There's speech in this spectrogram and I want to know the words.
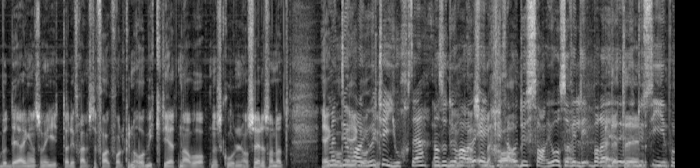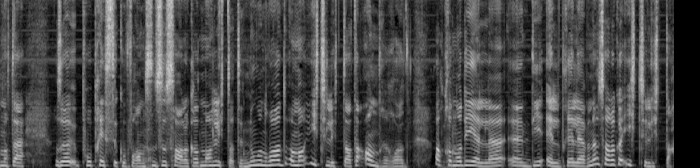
vurderinger som er gitt av de fremste fagfolkene, og viktigheten av å åpne skolen. Og så er det sånn at jeg, Men du har jo ikke gjort det. Altså, du, har jo altså, egentlig, har, du sa jo også ja, veldig bare, dette, Du sier på en måte Altså, på pressekonferansen så sa dere at vi har lytta til noen råd, og vi har ikke lytta til andre råd. Akkurat når det gjelder eh, de eldre elevene, så har dere ikke lytta.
